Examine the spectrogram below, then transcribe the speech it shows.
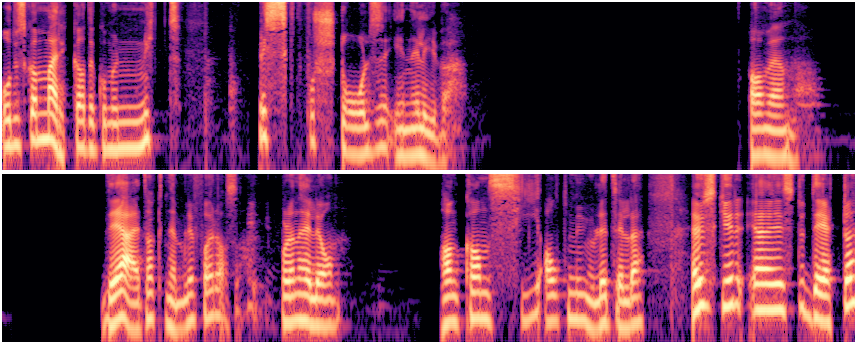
Og du skal merke at det kommer nytt, friskt forståelse inn i livet. Amen. Det er jeg takknemlig for, altså. For Den hellige ånd. Han kan si alt mulig til deg. Jeg husker jeg studerte.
